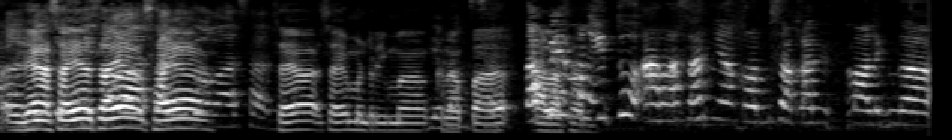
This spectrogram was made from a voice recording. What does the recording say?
Kalau ya saya saya saya saya saya menerima kenapa tapi alasan. emang itu alasannya kalau misalkan Malik nggak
